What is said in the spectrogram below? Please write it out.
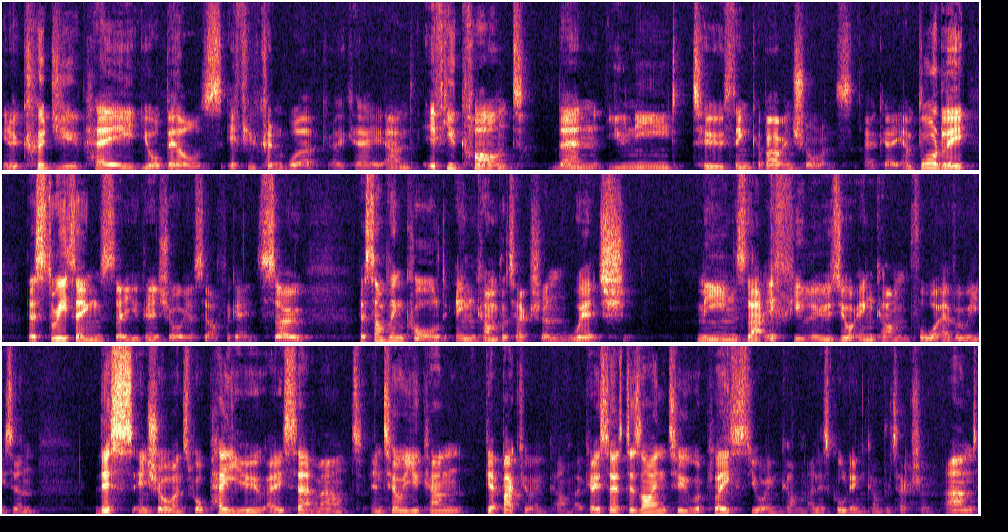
you know, could you pay your bills if you couldn't work? Okay. And if you can't, then you need to think about insurance. Okay. And broadly, there's three things that you can insure yourself against. So there's something called income protection, which means that if you lose your income for whatever reason, this insurance will pay you a set amount until you can get back your income. Okay, so it's designed to replace your income and it's called income protection. And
